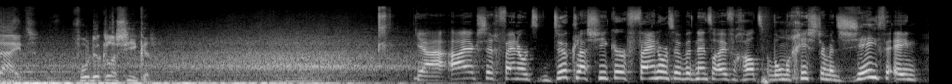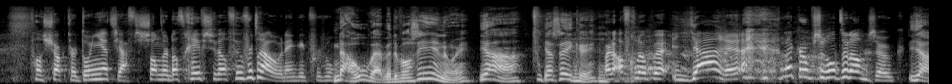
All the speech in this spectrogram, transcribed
Tijd voor de klassieker. Ja, Ajax tegen Feyenoord, de klassieker. Feyenoord hebben we het net al even gehad. Wonnen gisteren met 7-1 van Shakhtar Donetsk. Ja, Sander, dat geeft ze wel veel vertrouwen, denk ik, voor zondag. Nou, we hebben er wel zin in hoor. Ja, jazeker. Maar de afgelopen jaren, lekker op z'n Rotterdams ook. Ja,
